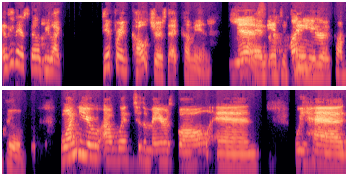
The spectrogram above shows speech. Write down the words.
and then there's going to be like different cultures that come in Yes. and entertain you and come through one year I went to the mayor's ball and we had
